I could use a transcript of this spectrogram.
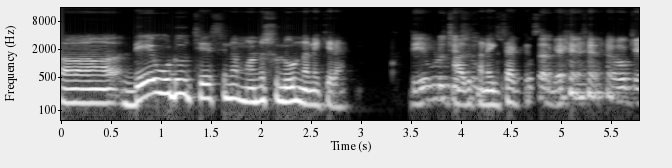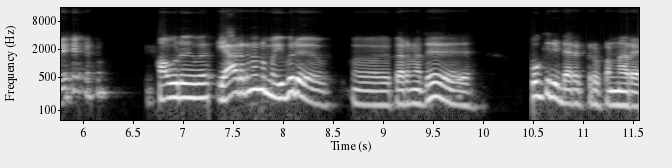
ஆஹ் தேவுடு చేసిన மனுஷுலுன்னு நினைக்கிறேன் தேவுடு அதுக்கான exact- ஓகே அவரு யாருன்னா நம்ம இவரு ஆஹ் பேர் என்னது போக்கிரி டைரக்டர் பண்ணாரு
